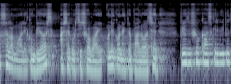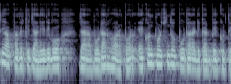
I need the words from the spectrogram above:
আসসালামু আলাইকুম ভিউয়ার্স, আশা করছি সবাই অনেক অনেক ভালো আছেন। প্রিয় দর্শক, আজকের ভিডিওতে আপনাদেরকে জানিয়ে দেব, যারা ভোটার হওয়ার পর এখন পর্যন্ত ভোটার আইডি কার্ড বের করতে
